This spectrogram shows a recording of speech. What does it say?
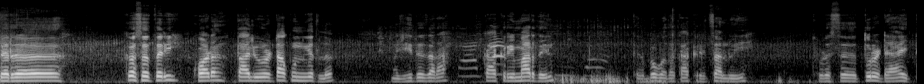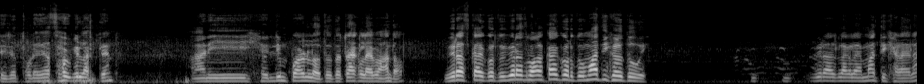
तर कसं तरी खोड तालीवर टाकून घेतलं. म्हणजे इथं जरा काकरी मारता येईल. तर बघू आता काकरी चालू आहे. थोडंसं तुरट्या आहेत त्याच्यात थोड्या याचा बी लागतात आणि हे लिंब पाडला होता तर टाकलाय बांधाव विराज काय करतो? विराज बाळ काय करतो? माती खेळतो वय विराज लागलाय माती खेळायला.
